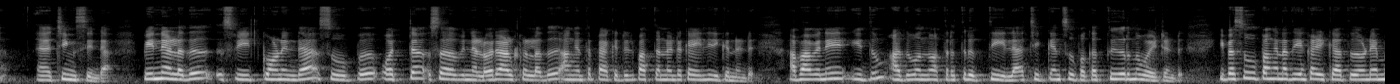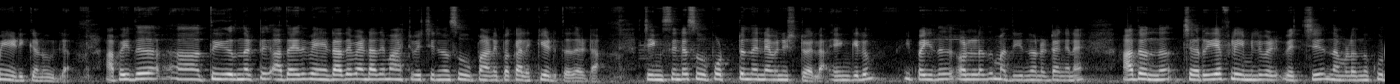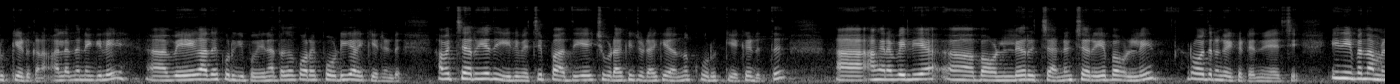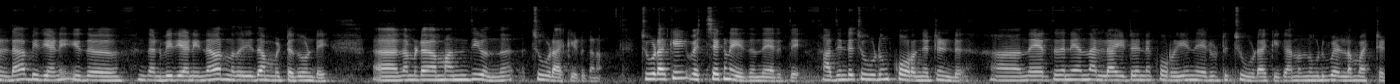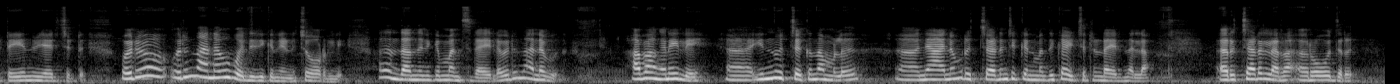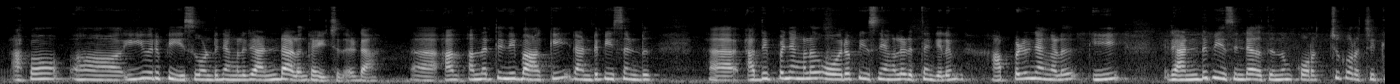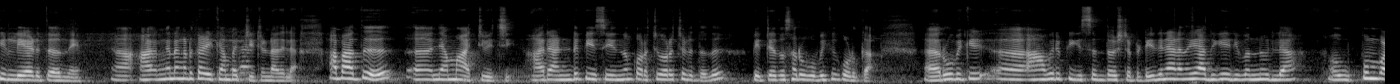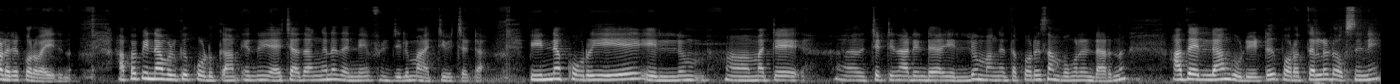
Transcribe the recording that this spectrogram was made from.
ചിങ്സിന്റെ. പിന്നെ ഉള്ളത് സ്വീറ്റ് കോണിന്റെ സൂപ്പ് ഒറ്റ സെർവിനുള്ള ഒരാൾക്കുള്ളത് അങ്ങനത്തെ പാക്കറ്റ് ഒരു പത്തെണ്ണം എന്റെ കയ്യിലിരിക്കുന്നുണ്ട്. അപ്പോൾ അവന് ഇതും അതും ഒന്നും അത്ര തൃപ്തിയില്ല. ചിക്കൻ സൂപ്പൊക്കെ തീർന്നു പോയിട്ടുണ്ട്. ഇപ്പോൾ സൂപ്പ് അങ്ങനെ അധികം കഴിക്കാത്തതുകൊണ്ട് ഞാൻ മേടിക്കണമില്ല. അപ്പോൾ ഇത് തീർന്നിട്ട് അതായത് വേണ്ടാതെ വേണ്ടാതെ മാറ്റി വെച്ചിരുന്ന സൂപ്പാണ് ഇപ്പോൾ കലക്കിയെടുത്തത് കേട്ടോ. ചിങ്സിന്റെ സൂപ്പ് ഒട്ടും തന്നെ അവന് ഇഷ്ടമല്ല. എങ്കിലും ഇപ്പം ഇത് ഉള്ളത് മതി എന്ന് പറഞ്ഞിട്ട് അങ്ങനെ അതൊന്ന് ചെറിയ ഫ്ലെയിമിൽ വെച്ച് നമ്മളൊന്ന് കുറുക്കിയെടുക്കണം. അല്ലെന്നുണ്ടെങ്കിൽ വേഗാതെ കുറുകിപ്പോയി. ഇതിനകത്തൊക്കെ കുറേ പൊടി കലക്കിയിട്ടുണ്ട്. അപ്പോൾ ചെറിയ തീയിൽ വെച്ച് പതിയെ ചൂടാക്കി ചൂടാക്കി അതൊന്ന് കുറുക്കിയൊക്കെ എടുത്ത് അങ്ങനെ വലിയ ബൗളിൽ റിച്ചാനും ചെറിയ ബൗളിൽ റോജറും കഴിക്കട്ടെ എന്ന് വിചാരിച്ച്. ഇനിയിപ്പോൾ നമ്മളുടെ ബിരിയാണി ഇത് എന്താണ് ബിരിയാണി എന്ന് പറഞ്ഞത്? ഇത് അമ്മിട്ടതുകൊണ്ടേ നമ്മുടെ മന്തി ഒന്ന് ചൂടാക്കി എടുക്കണം. ചൂടാക്കി വെച്ചേക്കണം ഇത് നേരത്തെ. അതിന്റെ ചൂടും കുറഞ്ഞിട്ടുണ്ട്. നേരത്തെ തന്നെ ഞാൻ നല്ലതായിട്ട് തന്നെ കുറേ നേരം ഇട്ട് ചൂടാക്കി. കാരണം ഒന്നും കൂടി വെള്ളം വറ്റട്ടെ എന്ന് വിചാരിച്ചിട്ട്. ഒരു ഒരു നനവ് പോലെ ഇരിക്കുന്നതാണ് ചോറിൽ അതെന്താണെന്ന് എനിക്ക് മനസ്സിലായില്ല. ഒരു നനവ്. അപ്പോൾ അങ്ങനെയില്ലേ? ഇന്ന് ഉച്ചയ്ക്ക് നമ്മൾ ഞാനും റിച്ചാർഡും ചിക്കൻ മന്തി കഴിച്ചിട്ടുണ്ടായിരുന്നല്ല. റിച്ചാർഡല്ല റോജർ അപ്പോൾ ഈ ഒരു പീസ് കൊണ്ട് ഞങ്ങൾ രണ്ടാളും കഴിച്ചത് കേട്ടാ. എന്നിട്ട് ഇനി ബാക്കി രണ്ട് പീസ് ഉണ്ട്. അതിപ്പോൾ ഞങ്ങൾ ഓരോ പീസ് ഞങ്ങൾ എടുത്തെങ്കിലും അപ്പോഴും ഞങ്ങൾ ഈ രണ്ട് പീസിന്റെ അകത്തു നിന്നും കുറച്ച് കുറച്ച് കിള്ളിയാണ് എടുത്ത് തന്നേ. അങ്ങനെ അങ്ങോട്ട് കഴിക്കാൻ പറ്റിയിട്ടുണ്ടാവില്ല അപ്പോൾ അത് ഞാൻ മാറ്റി വെച്ച്. ആ രണ്ട് പീസിൽ നിന്നും കുറച്ച് കുറച്ചെടുത്തത് പിറ്റേ ദിവസം റൂബിക്ക് കൊടുക്കാം. റൂബിക്ക് ആ ഒരു പീസ് എന്തോ ഇഷ്ടപ്പെട്ടു. ഇതിനാണെങ്കിൽ അധികം എരിവൊന്നുമില്ല. ഉപ്പും വളരെ കുറവായിരുന്നു. അപ്പോൾ പിന്നെ അവൾക്ക് കൊടുക്കാം എന്ന് വിചാരിച്ച് അതങ്ങനെ തന്നെ ഫ്രിഡ്ജിൽ മാറ്റി വെച്ചിട്ടാണ് പിന്നെ കുറേ എല്ലും മറ്റേ ചെട്ടിനാടിന്റെ എല്ലും അങ്ങനത്തെ കുറേ സംഭവങ്ങളുണ്ടായിരുന്നു. അതെല്ലാം കൂടിയിട്ട് പുറത്തുള്ള ഡോഗ്സിന്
